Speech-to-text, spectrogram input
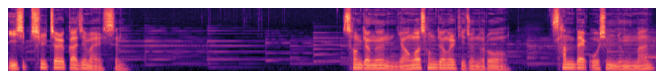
27절까지 말씀. 성경은 영어 성경을 기준으로 356만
